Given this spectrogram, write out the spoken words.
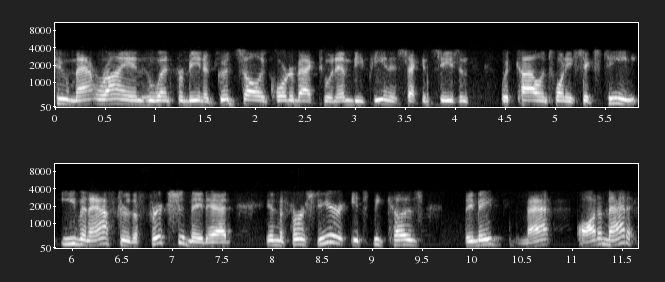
to Matt Ryan, who went from being a good solid quarterback to an MVP in his second season with Kyle in 2016, even after the friction they'd had in the first year, it's because they made Matt automatic.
